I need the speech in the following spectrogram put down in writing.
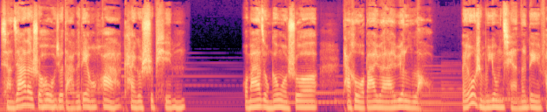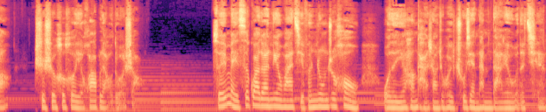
想家的时候，我就打个电话，开个视频。我妈总跟我说，她和我爸越来越老，没有什么用钱的地方，吃吃喝喝也花不了多少。所以每次挂断电话几分钟之后，我的银行卡上就会出现他们打给我的钱。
